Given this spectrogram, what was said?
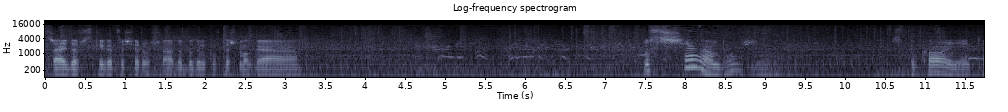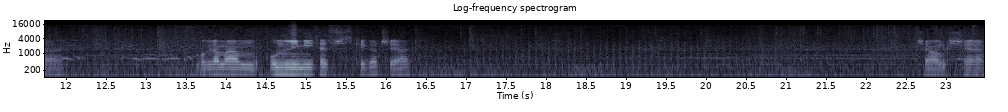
Strzelać do wszystkiego co się rusza. Do budynków też mogę... No strzelam, Boże. Spokojniej, tak. W ogóle mam unlimited wszystkiego, czy jak? Ciąg się.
